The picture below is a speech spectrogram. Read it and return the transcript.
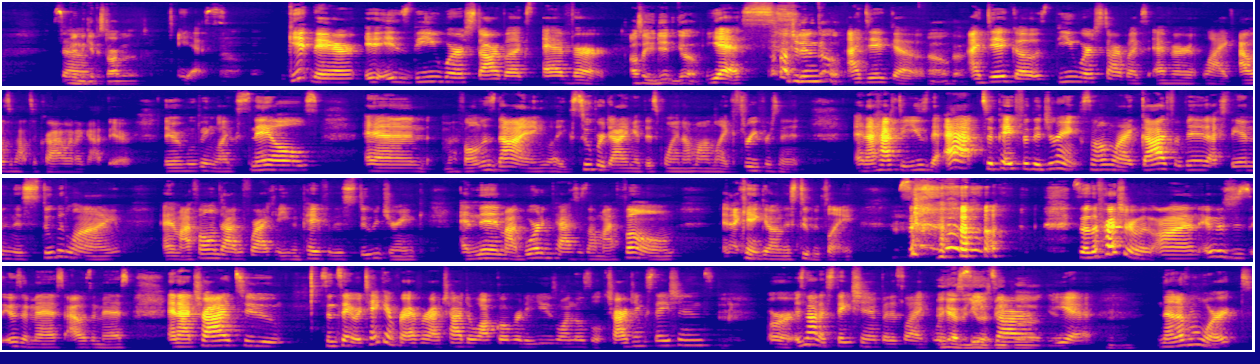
so Then to get to Starbucks. yes, Oh, get there. It is the worst Starbucks ever. Oh, so you did go. Yes, I thought you didn't go. I did go. Oh, okay. I did go. It was the worst Starbucks ever. Like I was about to cry when I got there. They were moving like snails, and my phone is dying, like super dying at this point. I'm on like three percent, and I have to use the app to pay for the drink. So I'm like, God forbid I stand in this stupid line and my phone died before I can even pay for this stupid drink, and then my boarding pass is on my phone, and I can't get on this stupid plane. So, so the pressure was on. It was just, it was a mess. I was a mess. And I tried to, since they were taking forever, I tried to walk over to use one of those little charging stations. Or it's not a station, but it's like It has the a USB are. plug, yeah. Yeah. Mhm. None of them worked.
